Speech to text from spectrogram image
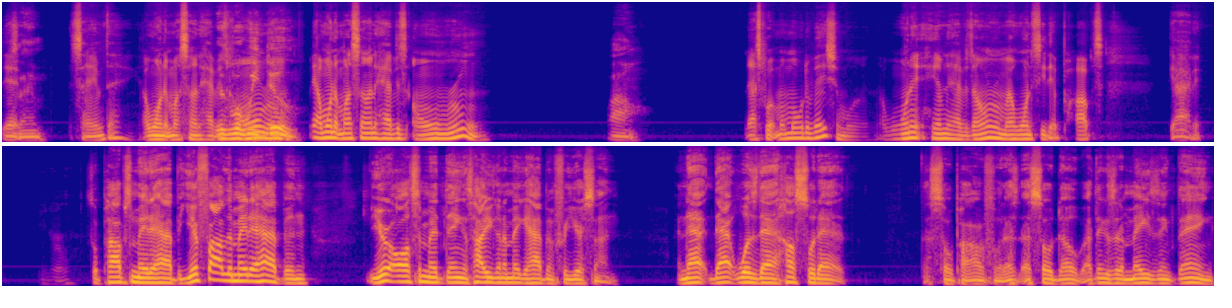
that Same. same thing. I wanted my son to have This his is what we own do. room. Yeah, I wanted my son to have his own room. Wow. That's what my motivation was. I wanted him to have his own room. I want to see that pops got it. You know, So pops made it happen. Your father made it happen. Your ultimate thing is how you're gonna make it happen for your son. And that that was that hustle that That's so powerful. That's that's so dope. I think it's an amazing thing.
